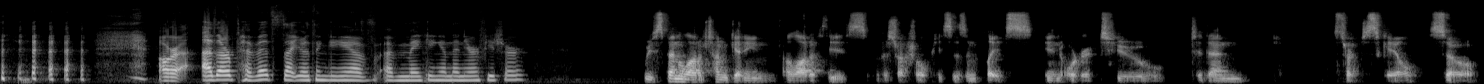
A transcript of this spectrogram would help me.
or other pivots that you're thinking of, of making in the near future? We've spent a lot of time getting a lot of these infrastructural pieces in place in order to to then start to scale. So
